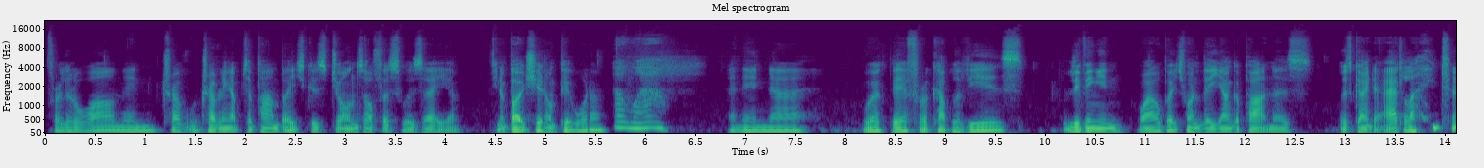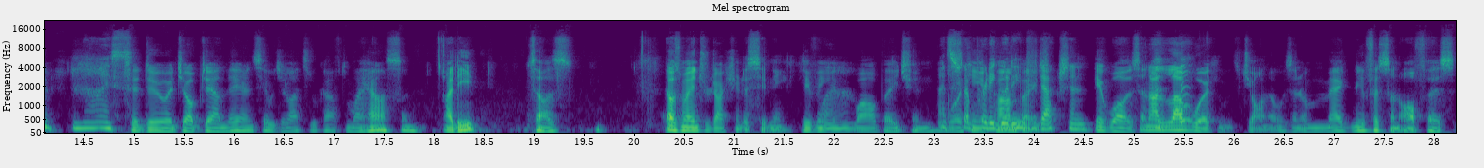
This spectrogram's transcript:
for a little while, and then travel traveling up to Palm Beach because John's office was a uh, in a boat shed on Pittwater. Oh, wow. And then uh, worked there for a couple of years, living in Whale Beach. One of the younger partners was going to Adelaide Nice. to do a job down there and said, Would you like to look after my house? And I did. So I was that was my introduction to Sydney, living in Whale Beach and That's working a pretty good Beach. introduction. It was. And I love working with John. It was in a magnificent office,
